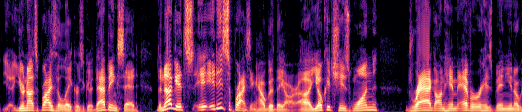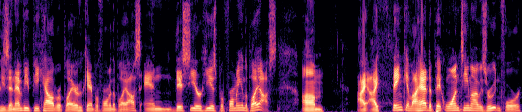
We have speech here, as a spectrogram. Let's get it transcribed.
you're not surprised the Lakers are good. That being said, the Nuggets, it, it is surprising how good they are. Uh, Jokic, his one drag on him ever has been, you know, he's an MVP caliber player who can't perform in the playoffs, and this year he is performing in the playoffs. Um, I, I, think if I had to pick one team I was rooting for,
